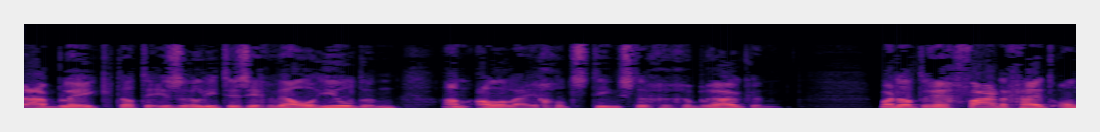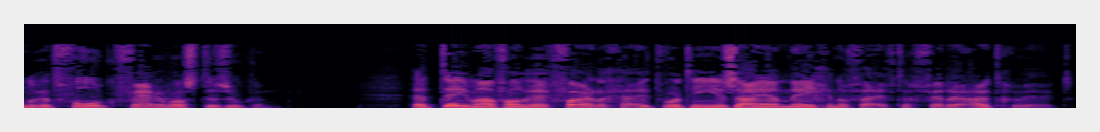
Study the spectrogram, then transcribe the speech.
Daar bleek dat de Israëlieten zich wel hielden aan allerlei godsdienstige gebruiken, maar dat rechtvaardigheid onder het volk ver was te zoeken. Het thema van rechtvaardigheid wordt in Jesaja 59 verder uitgewerkt.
